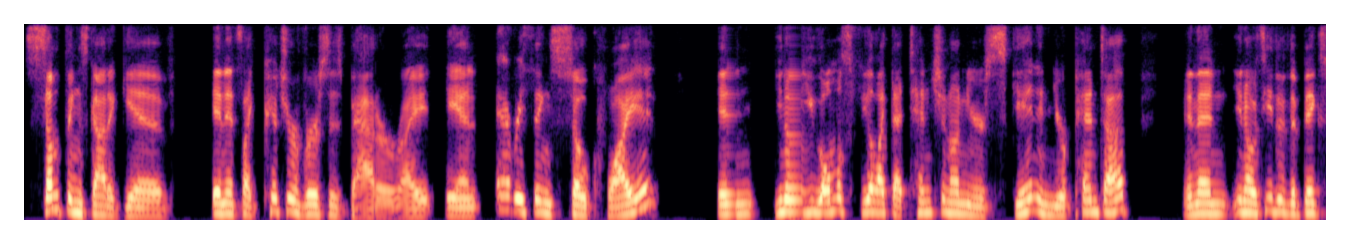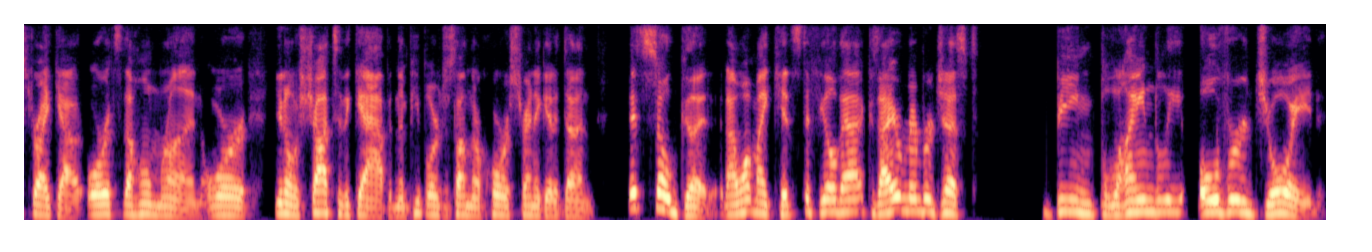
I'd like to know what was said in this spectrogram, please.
something's got to give, and it's like pitcher versus batter, right? And everything's so quiet. And you know, you almost feel like that tension on your skin and you're pent up and then, you know, it's either the big strikeout or it's the home run or, you know, shot to the gap. And then people are just on their horse trying to get it done. It's so good. And I want my kids to feel that because I remember just being blindly overjoyed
